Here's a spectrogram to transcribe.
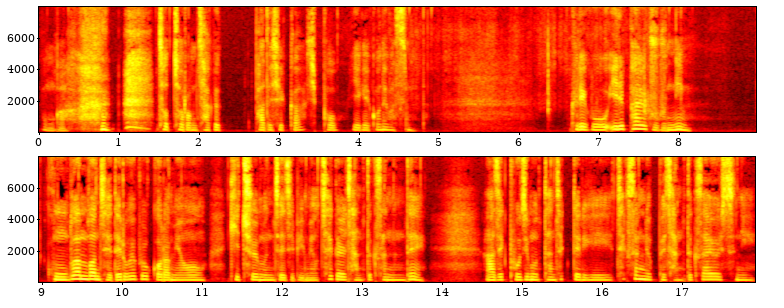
뭔가 저처럼 자극 받으실까 싶어 얘기를 꺼내봤습니다. 그리고 1899님, 공부 한번 제대로 해볼 거라며 기출문제집이며 책을 잔뜩 샀는데 아직 보지 못한 책들이 책상 옆에 잔뜩 쌓여 있으니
